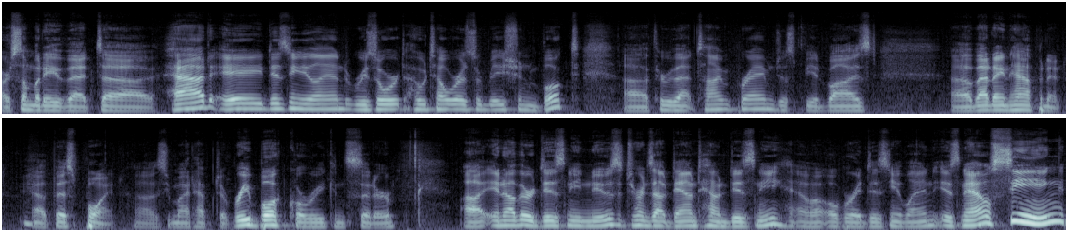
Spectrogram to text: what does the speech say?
are somebody that uh, had a Disneyland resort hotel reservation booked uh, through that time frame, just be advised uh, that ain't happening at this point. Uh, so you might have to rebook or reconsider. Uh, in other Disney news, it turns out Downtown Disney uh, over at Disneyland is now seeing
